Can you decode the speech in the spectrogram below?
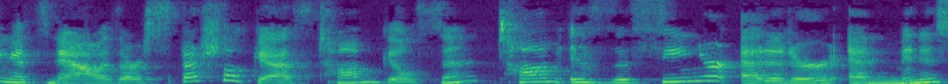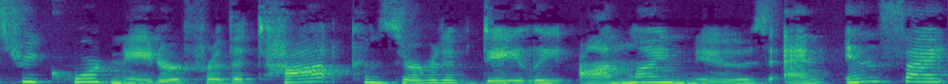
Joining us now is our special guest, Tom Gilson. Tom is the senior editor and ministry coordinator for the top conservative daily online news and insight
